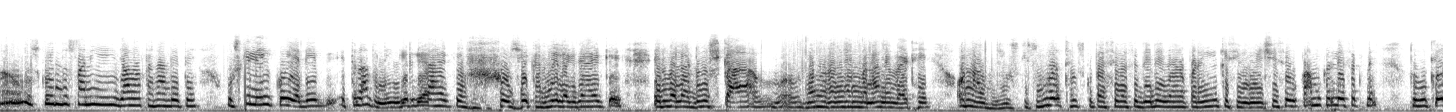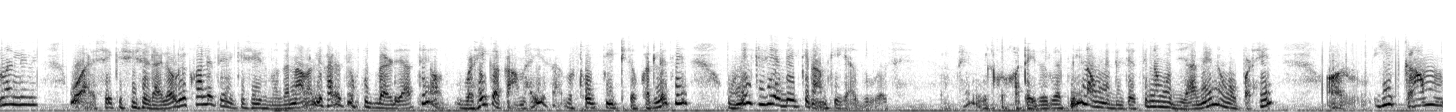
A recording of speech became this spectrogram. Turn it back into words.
اس کو ہندوستانی جامع پہنا دیتے ہیں۔ اس کے لیے کوئی ادیب اتنا تو نہیں گر گیا ہے کہ وہ یہ کرنے لگ جائے کہ ان والا ڈوش کا منورنجن بنانے بیٹھے اور نہ اس کی ضرورت ہے، اس کو پیسے ویسے دینے جانا پڑیں گے، کسی بھی سے وہ کام کر لے سکتے ہیں۔ تو وہ کیوں نہ لے لیں؟ وہ ایسے کسی سے ڈائلاگ لکھوا لیتے ہیں، کسی سے مدر نامہ لکھا لیتے ہیں، خود بیٹھ جاتے ہیں اور بڑھئی کا کام ہے یہ سب ٹھوک پیٹ جو کر لیتے ہیں، انہیں کسی ادیب کے نام کی کیا ضرورت ہے؟ بالکل قطعی ضرورت نہیں، نہ انہیں دلچسپی، نہ وہ جانے، نہ وہ پڑھیں۔ اور یہ کام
